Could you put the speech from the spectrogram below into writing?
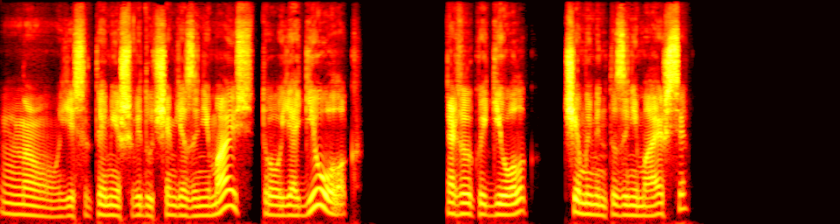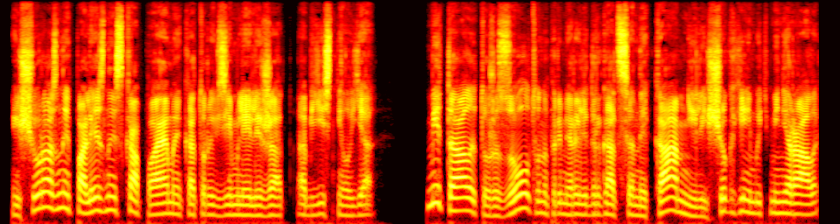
«Ну, если ты имеешь в виду, чем я занимаюсь, то я геолог». «А кто такой геолог? Чем именно ты занимаешься?» «Ищу разные полезные ископаемые, которые в земле лежат», — объяснил я. «Металлы, тоже золото, например, или драгоценные камни, или еще какие-нибудь минералы».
